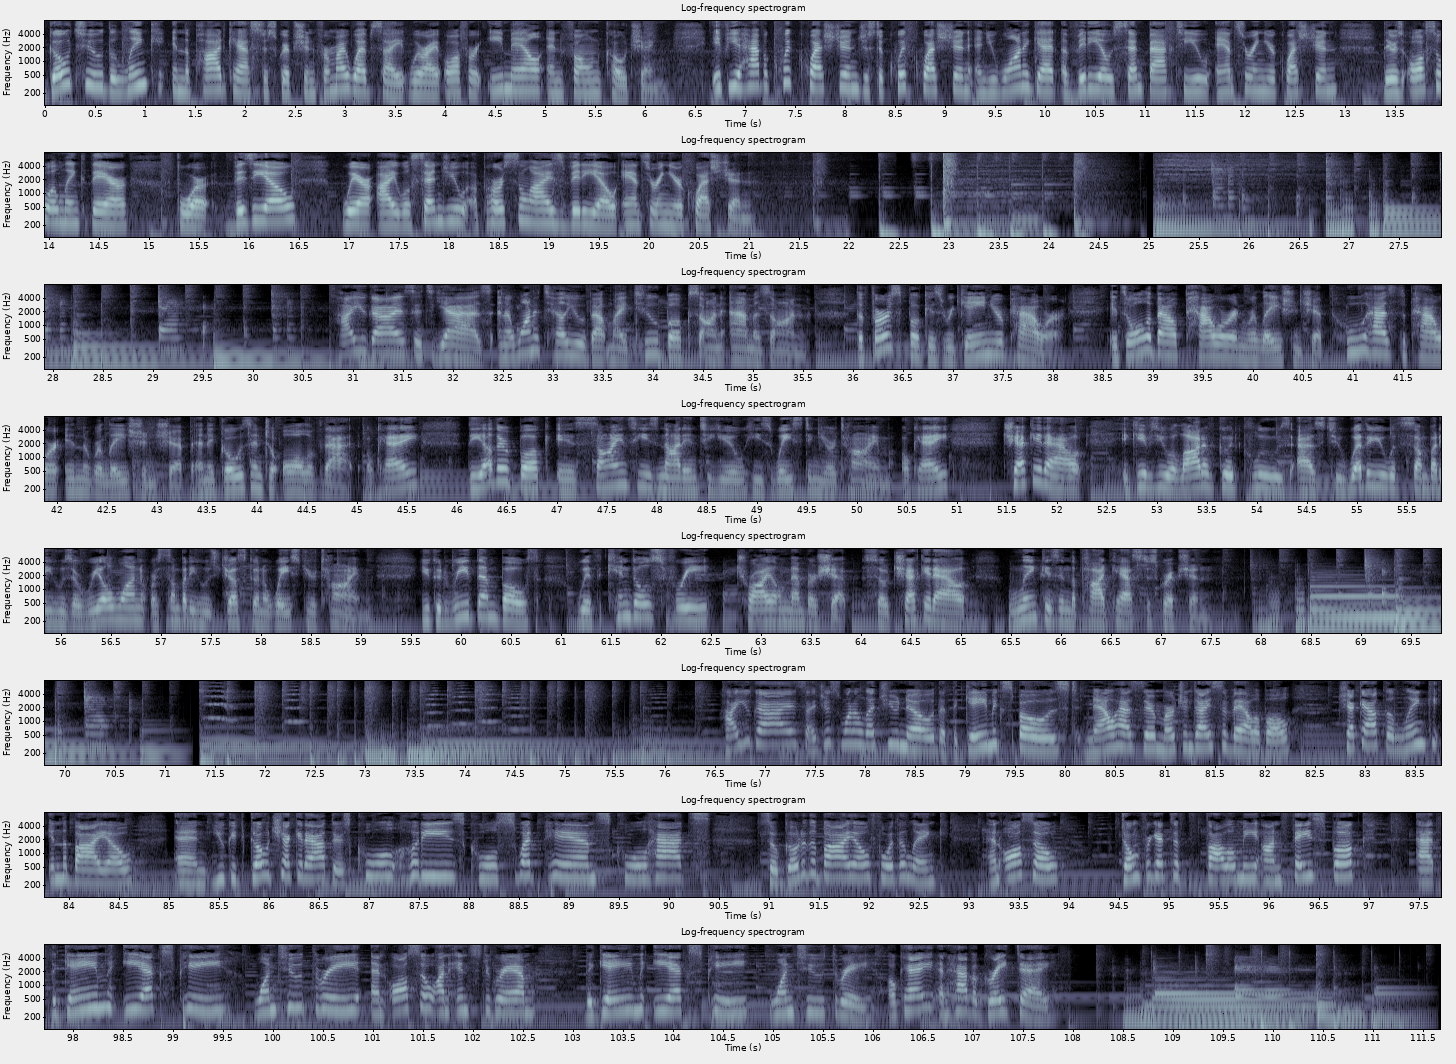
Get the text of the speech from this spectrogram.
Go to the link in the podcast description for my website where I offer email and phone coaching. If you have a quick question, just a quick question, and you want to get a video sent back to you answering your question, there's also a link there for Wisio where I will send you a personalized video answering your question. Hi, you guys, it's Yaz, and I want to tell you about my two books on Amazon. The first book is Regain Your Power. It's all about power and relationship. Who has the power in the relationship? And it goes into all of that, okay? The other book is Signs He's Not Into You, He's Wasting Your Time, okay? Check it out. It gives you a lot of good clues as to whether you're with somebody who's a real one or somebody who's just going to waste your time. You could read them both with Kindle's free trial membership. So check it out. Link is in the podcast description. Hi, you guys. I just want to let you know that the Game Exposed now has their merchandise available. Check out the link in the bio and you could go check it out. There's cool hoodies, cool sweatpants, cool hats. So go to the bio for the link. And also, don't forget to follow me on Facebook at the game exp123 and also on Instagram the game exp123 okay? And have a great day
